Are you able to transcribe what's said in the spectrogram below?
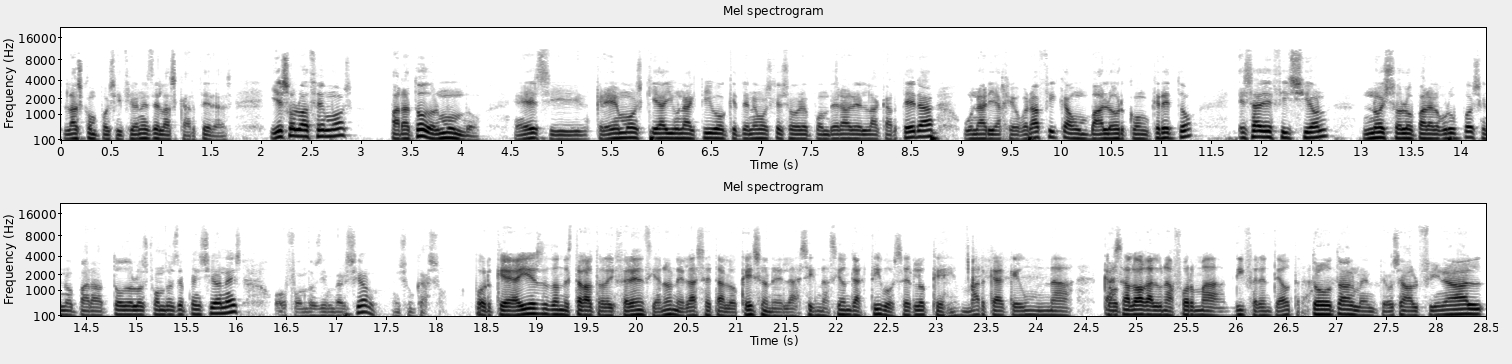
las composiciones de las carteras y eso lo hacemos para todo el mundo si creemos que hay un activo que tenemos que sobreponderar en la cartera, un área geográfica, un valor concreto, esa decisión no es solo para el grupo, sino para todos los fondos de pensiones o fondos de inversión, en su caso. Porque ahí es donde está la otra diferencia, ¿no? En el asset allocation, en la asignación de activos, es lo que marca que una casa lo haga de una forma diferente a otra. Totalmente. O sea, al final,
